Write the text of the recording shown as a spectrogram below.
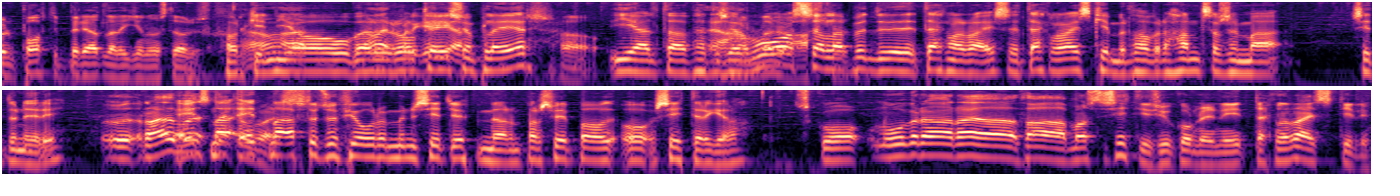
mun potti byrja allar ekki náttúrulega það verður er rotation player. Já. ég held að þetta sé hann rosalega bundið við Declan Rice. Ef Declan Rice kemur þá verður hann sá sem að sitja niðri. Einna, einna eftir þessum fjórum muni sitja uppi með hann bara svipa og, og sittir að gera. Sko, nú er verið að ræða það að Manchester City séu komin inn í Declan Rice stíli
